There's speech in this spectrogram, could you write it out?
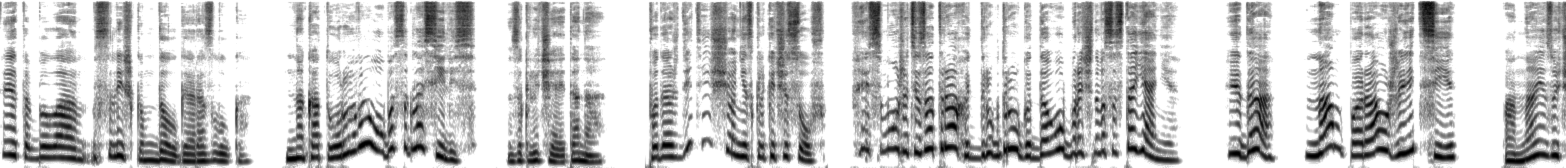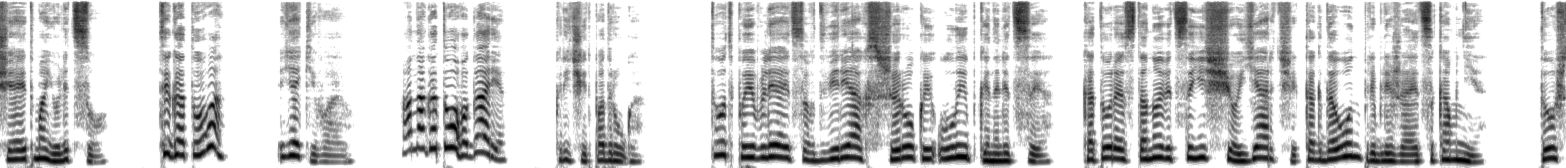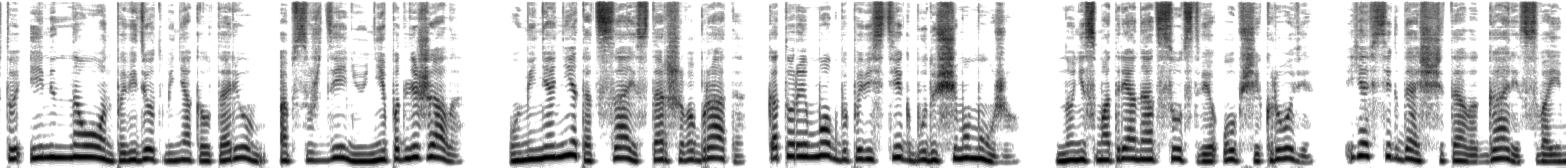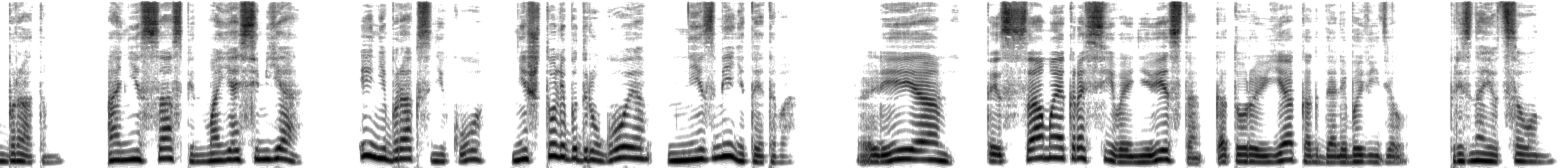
Это была слишком долгая разлука. «На которую вы оба согласились», — заключает она. «Подождите еще несколько часов и сможете затрахать друг друга до обморочного состояния. И да, нам пора уже идти». Она изучает мое лицо. «Ты готова?» Я киваю. «Она готова, Гарри!» — кричит подруга. Тот появляется в дверях с широкой улыбкой на лице, которая становится еще ярче, когда он приближается ко мне. То, что именно он поведет меня к алтарю, обсуждению не подлежало. У меня нет отца и старшего брата, который мог бы повести к будущему мужу. Но, несмотря на отсутствие общей крови, я всегда считала Гарри своим братом. Они с Аспин моя семья, и ни брак с Нико, ни что-либо другое не изменит этого. «Лия, ты самая красивая невеста, которую я когда-либо видел», — признается он.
